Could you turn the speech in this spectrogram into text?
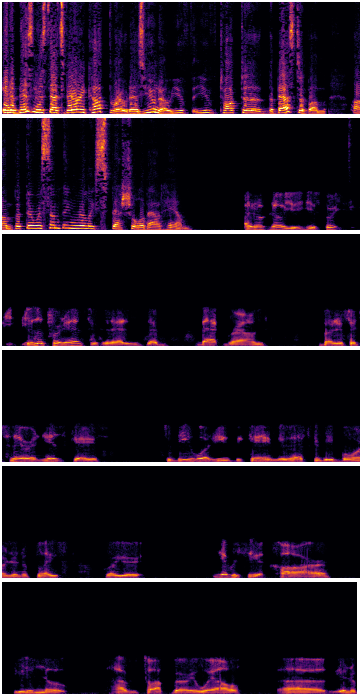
in a business that's very cutthroat, as you know, you've you've talked to the best of them, um, but there was something really special about him. I don't know. You you, you look for an answer to that in the background, but if it's there in his case, to be what he became, you have to be born in a place where you're never see a car. You didn't know how to talk very well uh, in a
